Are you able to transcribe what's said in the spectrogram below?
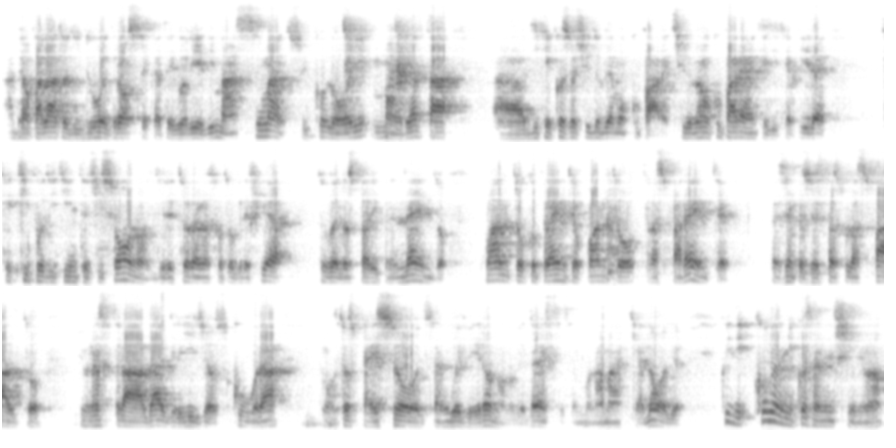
abbiamo parlato di due grosse categorie di massima sui colori, ma in realtà uh, di che cosa ci dobbiamo occupare? Ci dobbiamo occupare anche di capire che tipo di tinte ci sono, il direttore della fotografia dove lo sta riprendendo, quanto coprente o quanto trasparente, per esempio se sta sull'asfalto di una strada grigia, oscura, molto spesso il sangue vero non lo vedreste, sembra una macchia d'olio. Quindi, come ogni cosa nel cinema,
